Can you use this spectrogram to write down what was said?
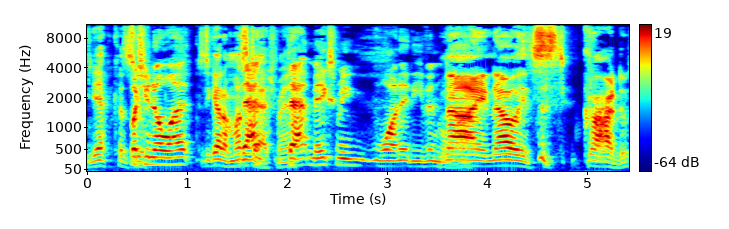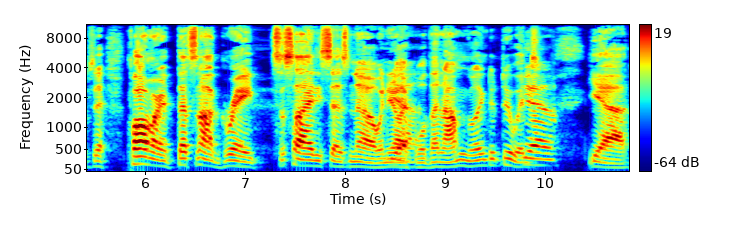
yeah, because but you know what? Because you got a mustache, that, man. That makes me want it even more. No, I know it's God, Palmer. That's not great. Society says no, and you're like, well, then I'm going to do it. yeah, Yeah,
